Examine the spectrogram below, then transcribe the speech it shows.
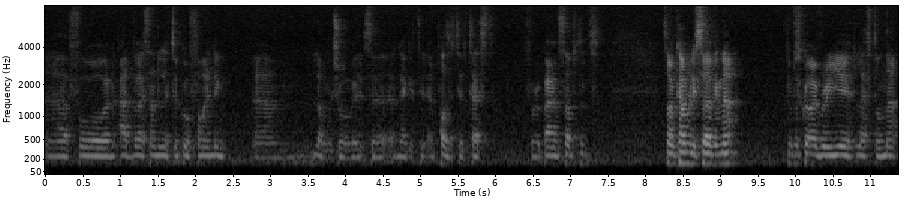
uh, for an adverse analytical finding. Um, long and short of it, it's a, a, negative, a positive test for a banned substance. So I'm currently serving that. I've just got over a year left on that.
